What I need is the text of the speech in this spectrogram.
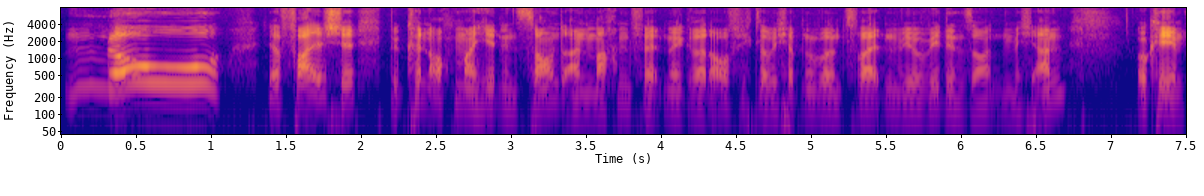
No! Der falsche. Wir können auch mal hier den Sound anmachen. Fällt mir gerade auf. Ich glaube, ich habe nur beim zweiten WoW den Sound nämlich an. Okay.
